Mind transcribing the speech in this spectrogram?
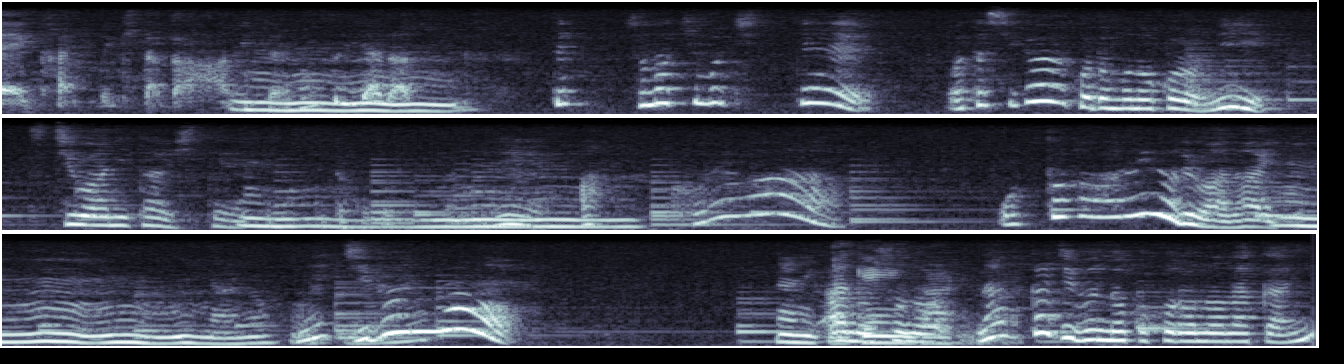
え帰ってきたかみたいな本当嫌だ。ってその気持ちって私が子供の頃に父親に対して思ってたことだったので、あこれは夫が悪いのではない、うんうんうんなるほどね、自分の何かあのそのなんか自分の心の中に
